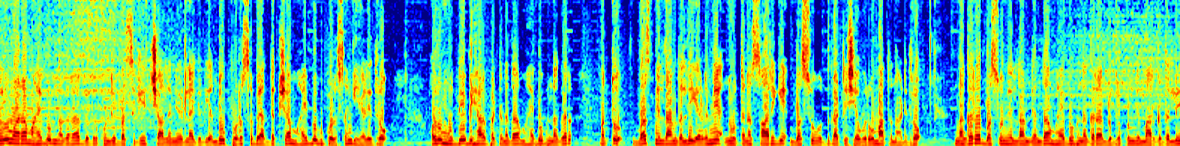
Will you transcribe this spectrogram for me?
ಗುರುವಾರ ಮಹಬೂಬ್ ನಗರ ಬೆದರಕುಂದಿ ಬಸ್ಸಿಗೆ ಚಾಲನೆ ನೀಡಲಾಗಿದೆ ಎಂದು ಪುರಸಭೆ ಅಧ್ಯಕ್ಷ ಮಹಬೂಬ್ ಗೊಳಸಂಗಿ ಹೇಳಿದರು. ಅವರು ಮುದ್ದೇಬಿಹಾಳ್ ಪಟ್ಟಣದ ಮೆಹಬೂಬ್ ನಗರ್ ಮತ್ತು ಬಸ್ ನಿಲ್ದಾಣದಲ್ಲಿ ಎರಡನೇ ನೂತನ ಸಾರಿಗೆ ಬಸ್ಸು ಉದ್ಘಾಟಿಸಿ ಅವರು ಮಾತನಾಡಿದರು. ನಗರ ಬಸ್ಸು ನಿಲ್ದಾಣದಿಂದ ಮೆಹಬೂಬ್ ನಗರ ಬಿದ್ರಕುಂಡಿ ಮಾರ್ಗದಲ್ಲಿ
